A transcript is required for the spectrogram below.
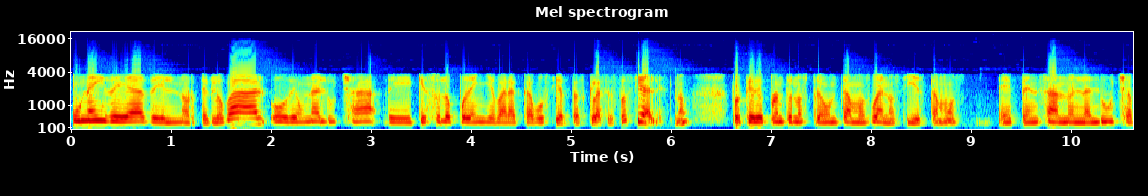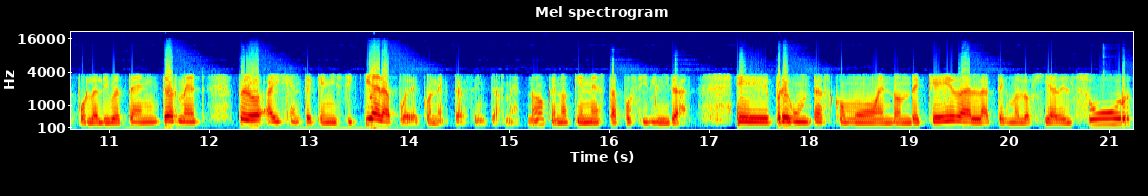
una idea del norte global o de una lucha de que solo pueden llevar a cabo ciertas clases sociales, ¿no? Porque de pronto nos preguntamos, bueno, si estamos eh, pensando en la lucha por la libertad en Internet, pero hay gente que ni siquiera puede conectarse a Internet, ¿no? Que no tiene esta posibilidad. Eh, preguntas como en dónde queda la tecnología del sur,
